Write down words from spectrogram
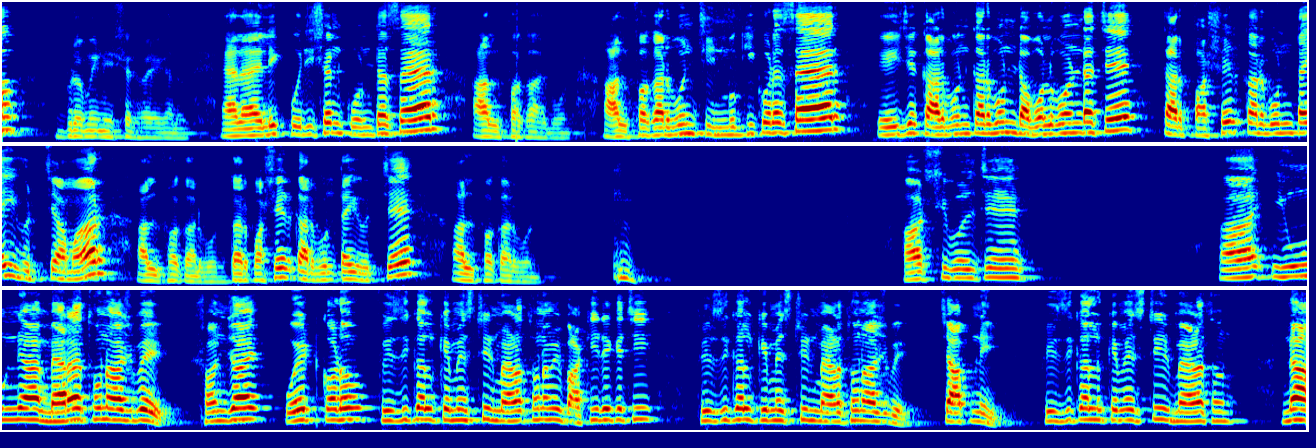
ব্রোমিনেশন হয়ে গেল। অ্যালাইলিক পজিশন কোনটা, sir? Alpha carbon alpha carbon চিনব কি করে, স্যার? এই যে কার্বন কার্বন ডবল বন্ড আছে, তার পাশের কার্বনটাই হচ্ছে আমার আলফা কার্বন তার পাশের কার্বনটাই হচ্ছে আলফা কার্বন আরসি বলছে ইউনা ম্যারাথন আসবে। সঞ্জয় ওয়েট করো। ফিজিক্যাল কেমিস্ট্রির ম্যারাথন আমি বাকি রেখেছি। ফিজিক্যাল কেমিস্ট্রির ম্যারাথন আসবে। চাপ নেই। ফিজিক্যাল কেমিস্ট্রির ম্যারাথন না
